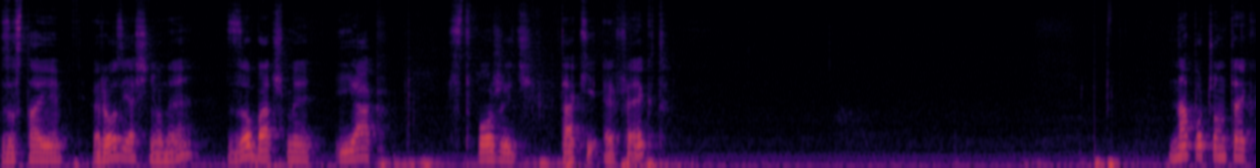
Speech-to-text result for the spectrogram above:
zostaje rozjaśnione. Zobaczmy, jak stworzyć taki efekt. Na początek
